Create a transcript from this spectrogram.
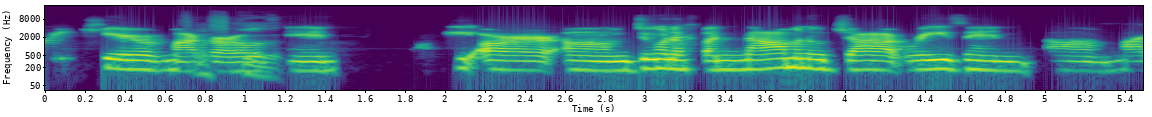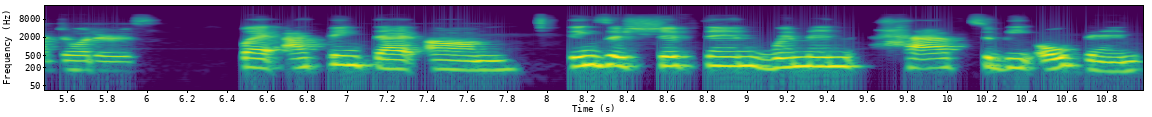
great care of my That's girls good. and we are um, doing a phenomenal job raising um, my daughters. But I think that um, things are shifting. Women have to be open.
